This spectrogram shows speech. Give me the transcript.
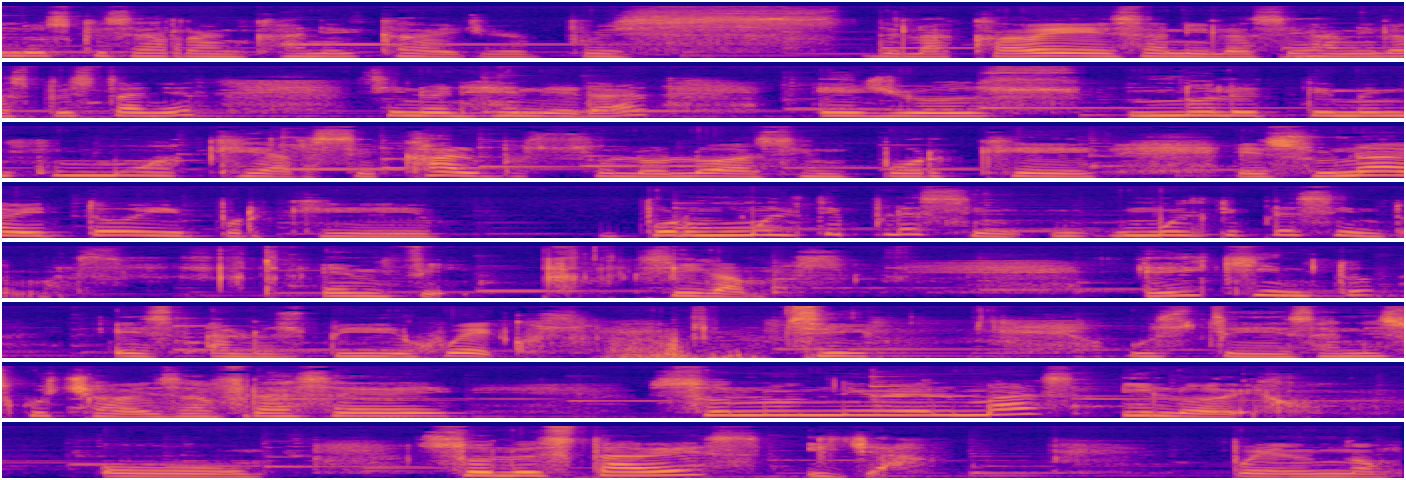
los que se arrancan el cabello pues, de la cabeza, ni las cejas, ni las pestañas, sino en general ellos no le temen como a quedarse calvos, solo lo hacen porque es un hábito y porque por múltiples, múltiples síntomas. En fin, sigamos. El quinto es a los videojuegos. Sí, ustedes han escuchado esa frase de solo un nivel más y lo dejo. O solo esta vez y ya. Pues no.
